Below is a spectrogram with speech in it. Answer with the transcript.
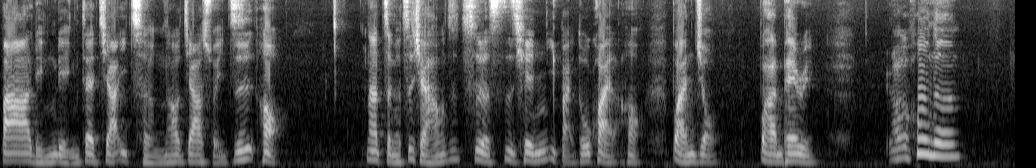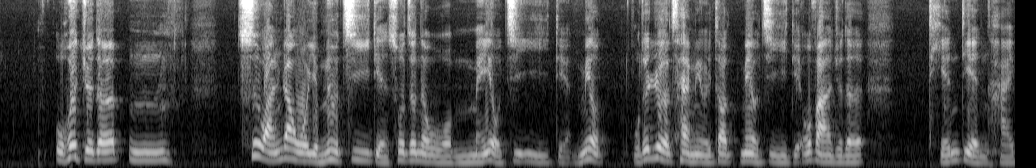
八零零再加一层，然后加水汁，哈，那整个吃起来好像是吃了四千一百多块了，哈，不含酒，不含 pairing。然后呢，我会觉得，嗯，吃完让我有没有记忆点？说真的，我没有记忆点，没有，我对热菜没有一道没有记忆点，我反而觉得甜点还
